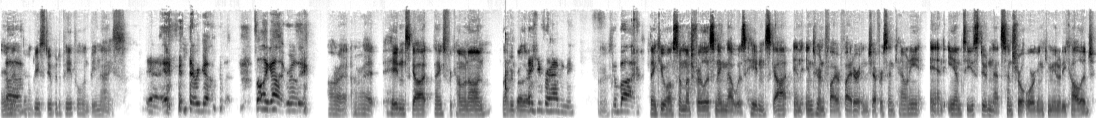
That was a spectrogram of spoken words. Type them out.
And Uh, don't be stupid to people and be nice. yeah, there we go. That's all I got, really. All right, all right. Hayden Scott, thanks for coming on. Love you, brother. Thank you for having me. Right. Goodbye. Thank you all so much for listening. That was Hayden Scott, an intern firefighter in Jefferson County and EMT student at Central Oregon Community College.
